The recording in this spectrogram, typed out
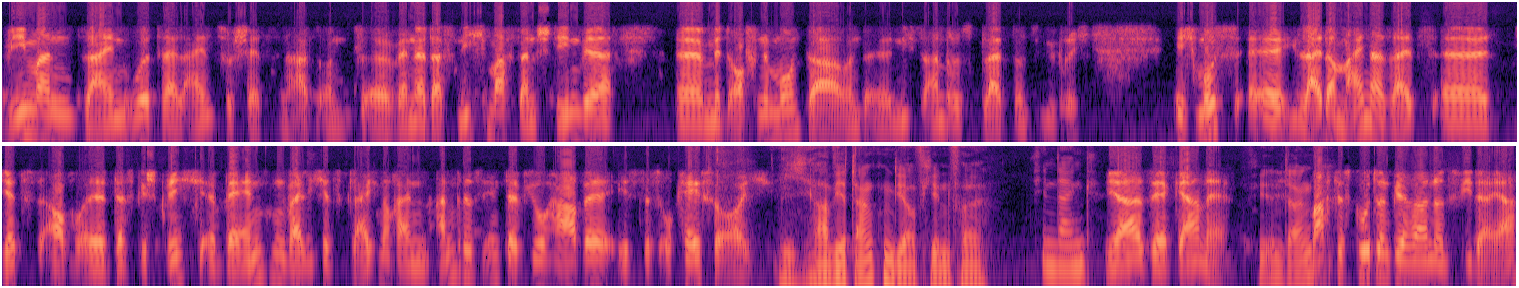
wie man sein Urteil einzuschätzen hat. Und äh, wenn er das nicht macht, dann stehen wir äh, mit offenem Mund da und äh, nichts anderes bleibt uns übrig. Ich muss äh, leider meinerseits äh, jetzt auch äh, das Gespräch äh, beenden, weil ich jetzt gleich noch ein anderes Interview habe. Ist es okay für euch? Ja, wir danken dir auf jeden Fall. Vielen Dank. Ja, sehr gerne. Vielen Dank. Macht es gut und wir hören uns wieder, ja?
